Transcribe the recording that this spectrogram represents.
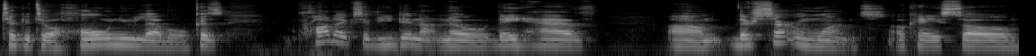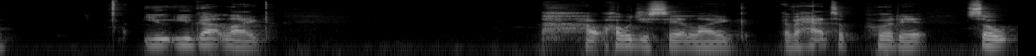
took it to a whole new level because products, if you did not know, they have um, there's certain ones. Okay, so you you got like how how would you say it? Like if I had to put it, so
